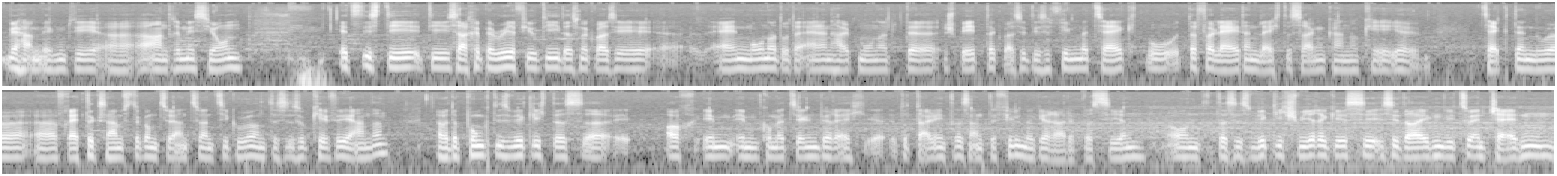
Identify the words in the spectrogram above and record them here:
wir haben irgendwie äh, eine andere Mission. Jetzt ist die, die Sache bei Review die, dass man quasi äh, einen Monat oder eineinhalb Monate später quasi diese Filme zeigt, wo der Verleih dann leichter sagen kann, okay, ihr zeigt den nur äh, Freitag, Samstag um 22 Uhr und das ist okay für die anderen. Aber der Punkt ist wirklich, dass auch im, im kommerziellen Bereich äh, total interessante Filme gerade passieren und dass es wirklich schwierig ist, sie, sie da irgendwie zu entscheiden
